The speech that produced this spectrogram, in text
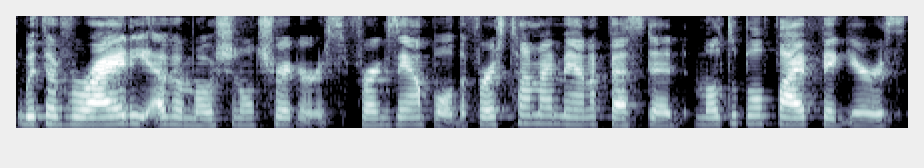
with a variety of emotional triggers. For example, the first time I manifested multiple five figures,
